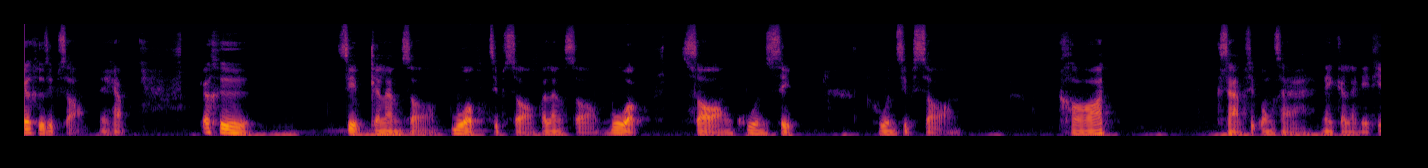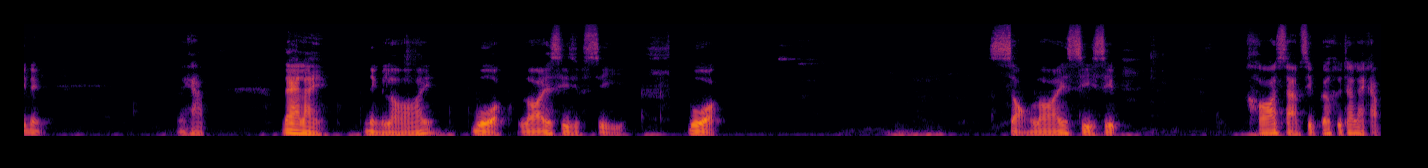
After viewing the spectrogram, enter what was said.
ก็คือ 12 นะครับ ก็คือสิบกำลังสองบวกสิบสองกำลังสองบวกสองคูณสิบคูณสิบสองคอสสามสิบองศาในกรณีที่หนึ่งนะครับได้อะไรหนึ่งร้อยบวกร้อยสี่สิบสี่บวกสองร้อยสี่สิบ คอสสามสิบก็คือเท่าไหร่ครับ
